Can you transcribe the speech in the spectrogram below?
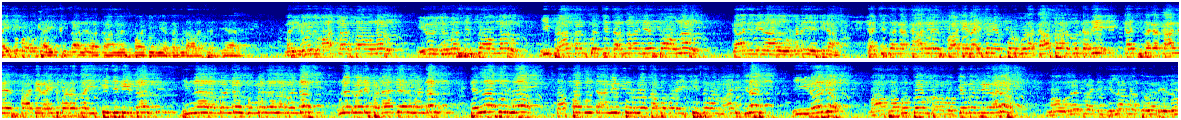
రైతు భరోసా ఇచ్చిందా లేదా కాంగ్రెస్ పార్టీ మీ అందరు కూడా ఆలోచన చేయాలి. మరి ఈ రోజు మాట్లాడుతూ ఉన్నారు ఈ రోజు విమర్శిస్తా ఉన్నారు ఈ ప్రాంతానికి వచ్చి ధర్నా చేస్తా ఉన్నారు. కానీ నేను ఆ రోజు ఒకటే చెప్పిన ఖచ్చితంగా కాంగ్రెస్ పార్టీ రైతులు ఎప్పుడు కూడా కాపాడుకుంటది. ఖచ్చితంగా కాంగ్రెస్ పార్టీ రైతు భరోసా ఇప్పించి తీర్థం ఇన్నార మండల్ గుమ్మడాల మండల్ ఉన్నటువంటి పటాచారు మండల్ తెల్లాపూర్లో తప్పకుండా అమీన్పూర్లో తప్పకుండా ఇప్పిస్తామని మాటిచ్చినాం. ఈ రోజు మా ప్రభుత్వం మా ముఖ్యమంత్రి గారు మా ఉన్నటువంటి జిల్లా మంత్రివర్యులు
